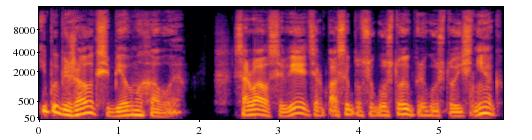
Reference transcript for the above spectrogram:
и побежала к себе в маховое. Сорвался ветер, посыпался густой-пригустой снег.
